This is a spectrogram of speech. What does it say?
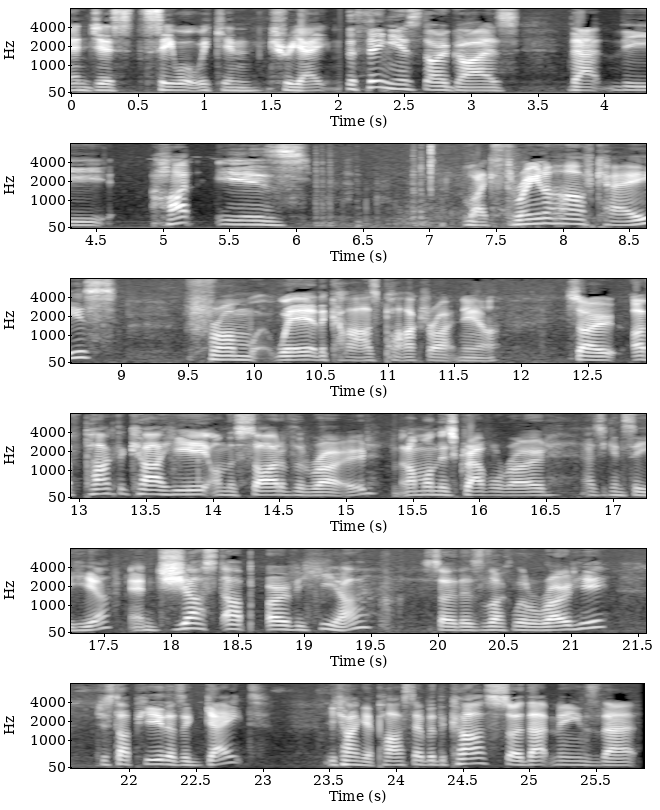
and just see what we can create. The thing is though guys, that the hut is like three and a half Ks from where the car's parked right now. So I've parked the car here on the side of the road and I'm on this gravel road as you can see here. And just up over here so there's like a little road here. Just up here there's a gate. You can't get past there with the car so that means that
